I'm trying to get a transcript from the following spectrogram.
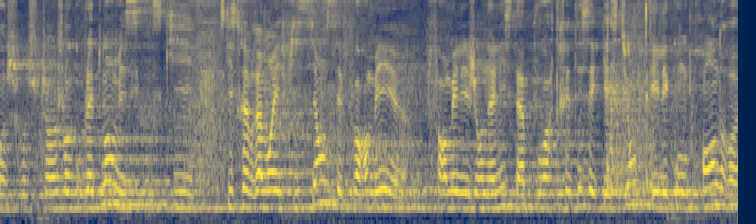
euh, je, te rejoins complètement, mais ce qui, serait vraiment efficient, c'est former, euh, former les journalistes à pouvoir traiter ces questions et les comprendre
